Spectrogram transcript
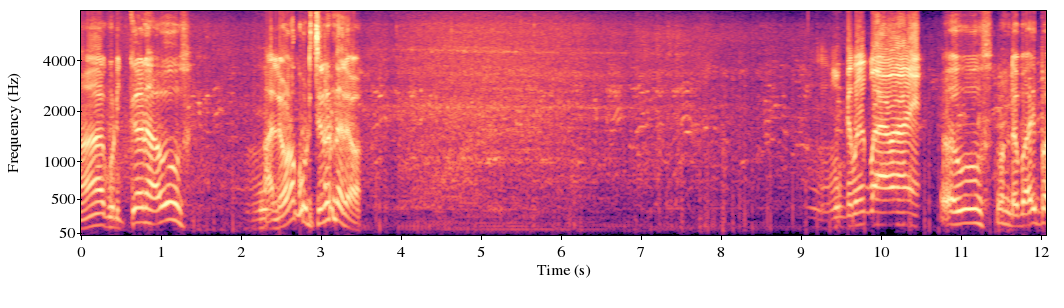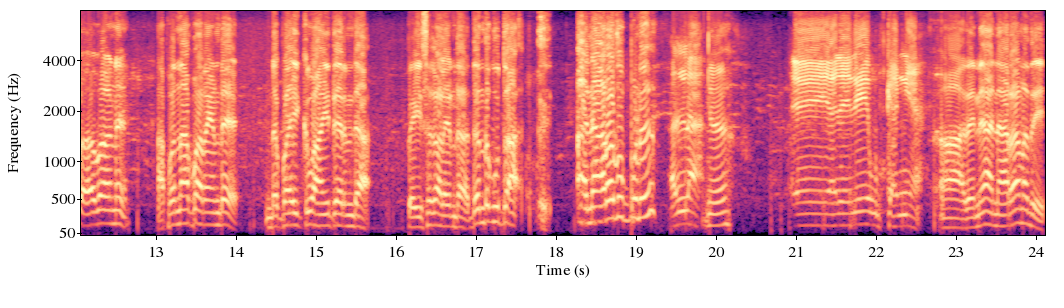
ആ കുടിക്കാണ്. ഔ. നല്ലോണം കുടിച്ചിട്ടുണ്ടല്ലോ. ഔ ഉണ്ടപ്പായി പാവാണ്. അപ്പൊ എന്നാ പറയണ്ടേ? ഉണ്ടപ്പായിക്ക് വാങ്ങി തരണ്ട. പൈസ കളയണ്ട. ഇതെന്താ കുത്ത? അനാറാ തുപ്പണ്? അല്ല. ഏ? ഏ അതെ ആ അതന്നെ അനാറാണതേ.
